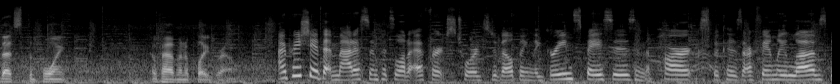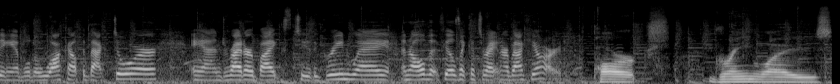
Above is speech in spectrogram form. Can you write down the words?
that's the point of having a playground. I appreciate that Madison puts a lot of efforts towards developing the green spaces and the parks because our family loves being able to walk out the back door and ride our bikes to the greenway and all of it feels like it's right in our backyard. Parks, greenways,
